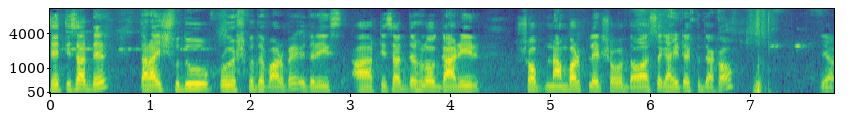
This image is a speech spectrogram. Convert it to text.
যে টিচারদের তারাই শুধু প্রবেশ করতে পারবে। এদের টিচারদের হলো গাড়ির সব নাম্বার প্লেট সব দেওয়া আছে। গাড়িটা একটু দেখাও। ইয়া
